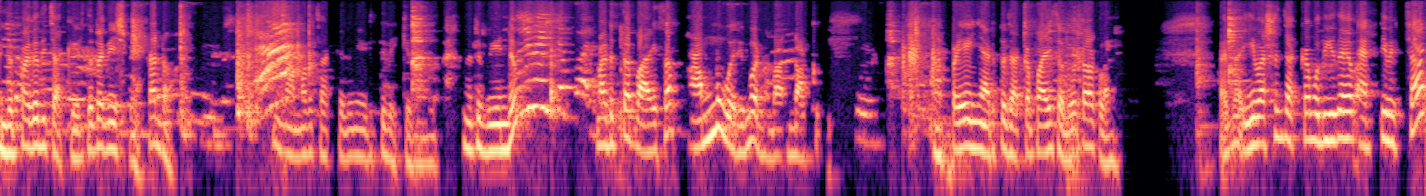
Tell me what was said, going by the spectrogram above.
എന്റെ പകുതി ചക്ക എടുത്തിട്ട് ഗ്രീഷ്മ? കണ്ടോ? നമ്മുടെ ചക്ക ഇതിനെ എടുത്ത് വെക്കുന്നുള്ളു എന്നിട്ട് വീണ്ടും അടുത്ത പായസം അമ്മ വരുമ്പോ ഉണ്ടാക്കും. അപ്പോഴേ ഇനി അടുത്ത ചക്ക പായസം ഉള്ളൂ കേട്ടോ അല്ല ഈ വർഷം ചക്ക പുതിയത് അരട്ടി വെച്ചാൽ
